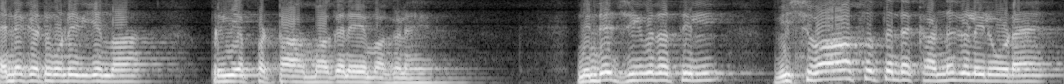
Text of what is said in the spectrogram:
എന്നെ കേട്ടുകൊണ്ടിരിക്കുന്ന പ്രിയപ്പെട്ട മകനെ മകളെ നിന്റെ ജീവിതത്തിൽ വിശ്വാസത്തിന്റെ കണ്ണുകളിലൂടെ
